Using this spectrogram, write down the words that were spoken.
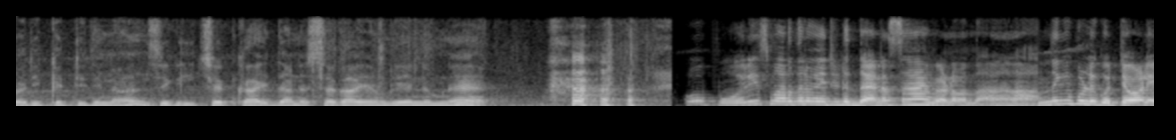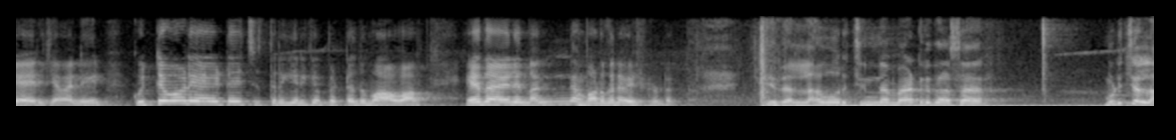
പരിക്കേറ്റതിനാൽ ചികിത്സക്കായി ധനസഹായം വേണമെന്ന് ഓ പോലീസ് മർദ്ദനം ഏറ്റിട്ട് ധനസഹായം വേണമെന്ന്. അന്നെങ്കിൽ പുള്ളി കുറ്റവാളിയായിരിക്കാം. അല്ലെങ്കിൽ കുറ്റവാളിയായിട്ട് ചിത്രീകരിക്കപ്പെട്ടതുമാവാം. ഏതായാലും നല്ല മർദ്ദനം ഏറ്റിട്ടുണ്ട്. ഇതെല്ലാം ഒരു ചിന്ന മാറ്റർ ഇതാ സാർ. മുടിച്ചല്ല?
